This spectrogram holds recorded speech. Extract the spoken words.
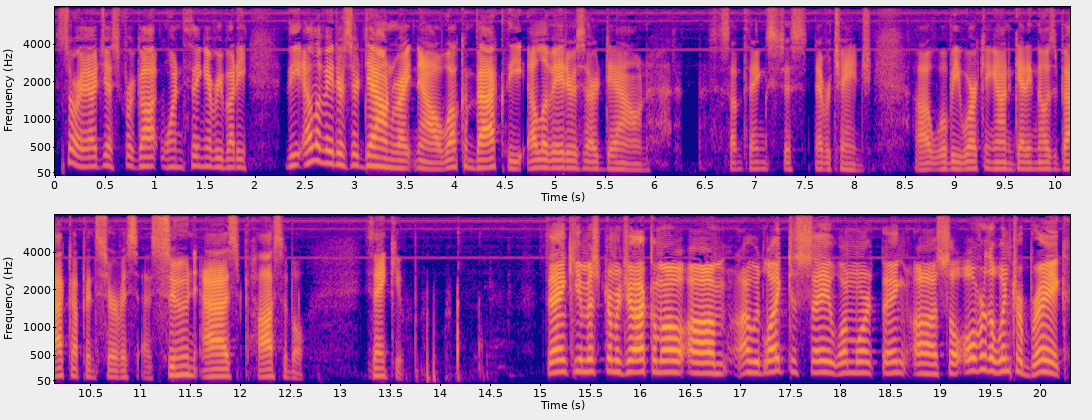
Sorry, I just forgot one thing, everybody. The elevators are down right now. Welcome back. The elevators are down. Some things just never change. Uh, we'll be working on getting those back up in service as soon as possible. Thank you. Thank you, Mr. Majakamo. Um, I would like to say one more thing. Uh, so over the winter break,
